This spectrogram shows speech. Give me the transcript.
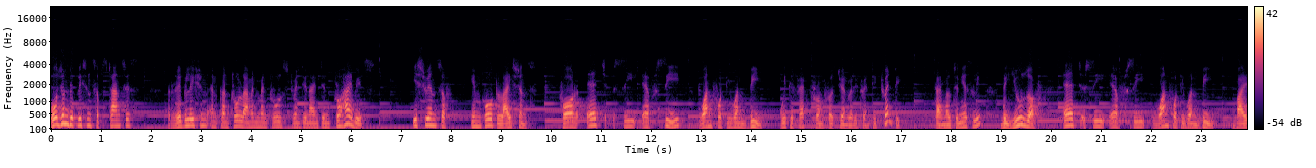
Ozone depletion substances Regulation and Control Amendment Rules 2019 prohibits issuance of import license for HCFC 141B with effect from 1st January 2020. Simultaneously, the use of HCFC 141B by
